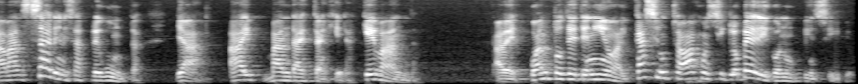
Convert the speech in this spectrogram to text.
avanzar en esas preguntas. Ya, hay bandas extranjeras. ¿Qué banda? A ver, ¿cuántos detenidos hay? Casi un trabajo enciclopédico en un principio.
